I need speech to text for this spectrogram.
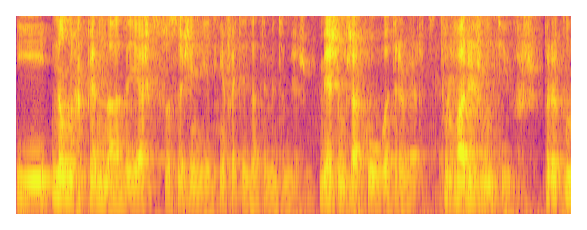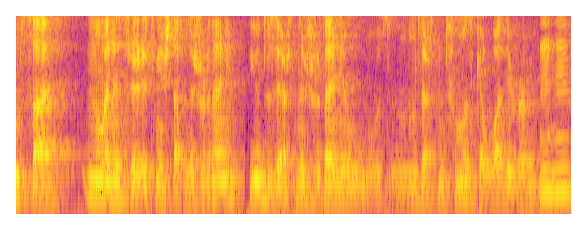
e não me arrependo nada e acho que se fosse hoje em dia tinha feito exatamente o mesmo, mesmo já com o outro aberto, por vários motivos. Para começar, no ano anterior eu tinha estado na Jordânia e o deserto na Jordânia, um deserto muito famoso que é o Wadi Rum,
